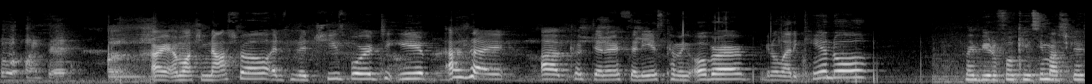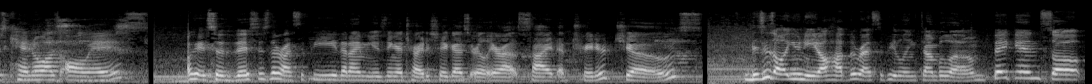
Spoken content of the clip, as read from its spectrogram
So appointed. All right, I'm watching Nashville. I just need a cheese board to eat as I um, cook dinner. Sydney is coming over. I'm gonna light a candle. My beautiful Kacey Musgraves candle as always. Okay, so this is the recipe that I'm using. I tried to show you guys earlier outside of Trader Joe's. This is all you need. I'll have the recipe linked down below. Bacon, salt,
